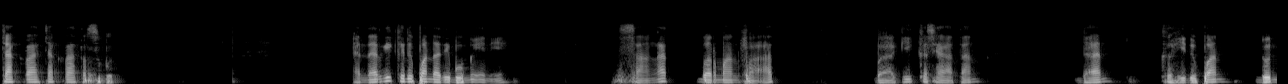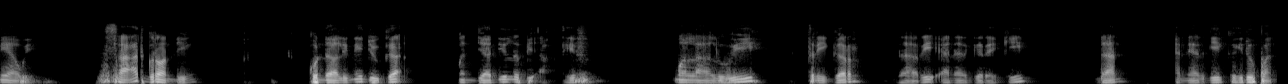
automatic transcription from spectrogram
cakra-cakra tersebut. Energi kehidupan dari bumi ini sangat bermanfaat bagi kesehatan dan kehidupan duniawi. Saat grounding, kundalini juga menjadi lebih aktif melalui trigger dari energi Reiki dan energi kehidupan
